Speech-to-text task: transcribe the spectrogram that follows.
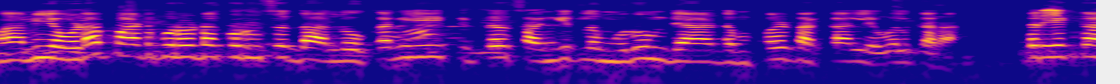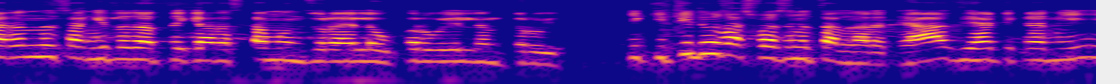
मग आम्ही एवढा पाठपुरवठा करून सुद्धा लोकांनी तिथं सांगितलं मुरुम द्या डंपर टाका लेवल करा. तर एक कारण सांगितलं जातं की हा रस्ता मंजूर आहे लवकर होईल नंतर होईल. ही किती दिवस आश्वासनं चालणार आहेत? आज या ठिकाणी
